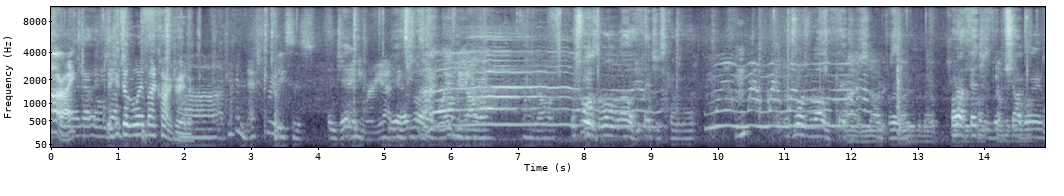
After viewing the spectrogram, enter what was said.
All right. coming out any If you took away my card trader. Uh, I think the next release is in January? January. Yeah. I Yeah, think that's it's what I- like on the dollar. On the dollar. Which one's the one with all the fetches coming out? Which one's with all the I fetches? am not excited about. Well, not fetches, but the shock lands.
